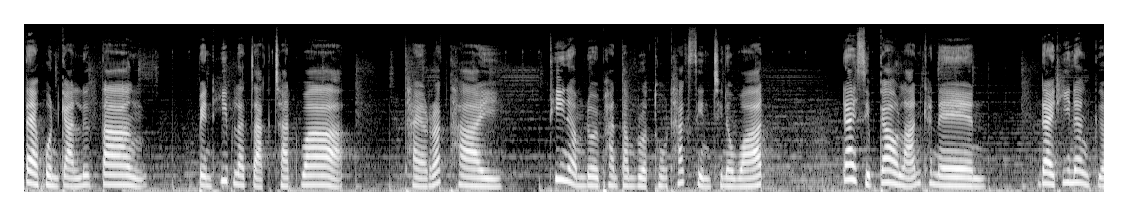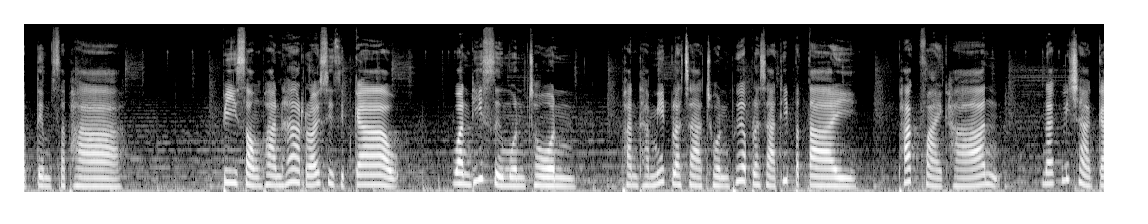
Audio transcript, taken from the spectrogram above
แต่ผลการเลือกตั้ง เป็นที่ประจักษ์ชัดว่า ไทยรักไทยที่นำโดยพันตำรวจโททักษิณชินวัตรได้ 19 ล้านคะแนน ได้ที่นั่งเกือบเต็มสภา ปี 2549 วันที่สื่อมวลชน พันธมิตรประชาชนเพื่อประชาธิปไตย พักฝ่ายค้าน นักวิชาก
